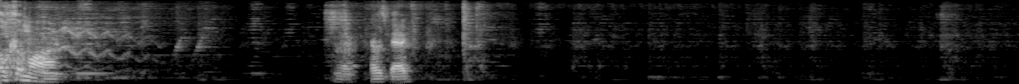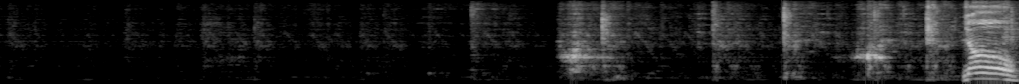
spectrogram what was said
Oh, come on. Yeah, that was bad. No!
